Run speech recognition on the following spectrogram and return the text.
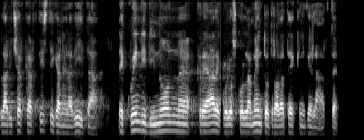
la ricerca artistica nella vita e quindi di non creare quello scollamento tra la tecnica e l'arte.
